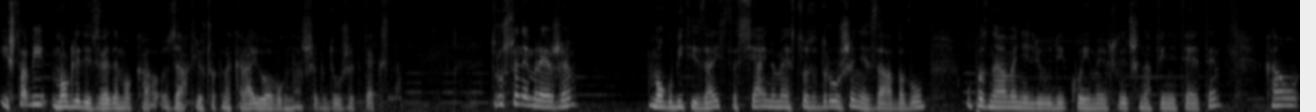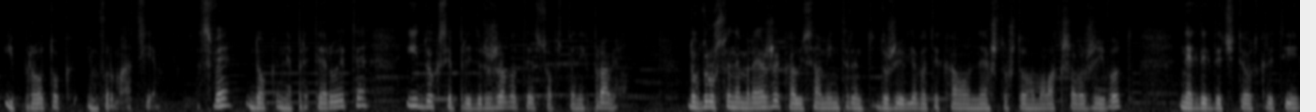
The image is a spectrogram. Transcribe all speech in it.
I šta bi mogli da izvedemo kao zaključak na kraju ovog našeg dužeg teksta? Društvene mreže mogu biti zaista sjajno mesto za druženje, zabavu, upoznavanje ljudi koji imaju slične afinitete, kao i protok informacije. Sve dok ne preterujete i dok se pridržavate sobstvenih pravila. Dok društvene mreže, kao i sam internet, doživljavate kao nešto što vam olakšava život, negde gde ćete otkriti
